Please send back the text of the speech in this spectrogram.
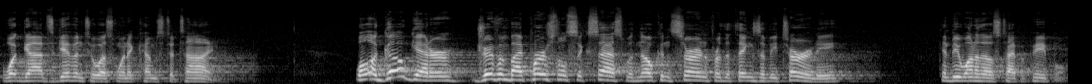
what God's given to us when it comes to time? Well, a go getter driven by personal success with no concern for the things of eternity can be one of those type of people.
